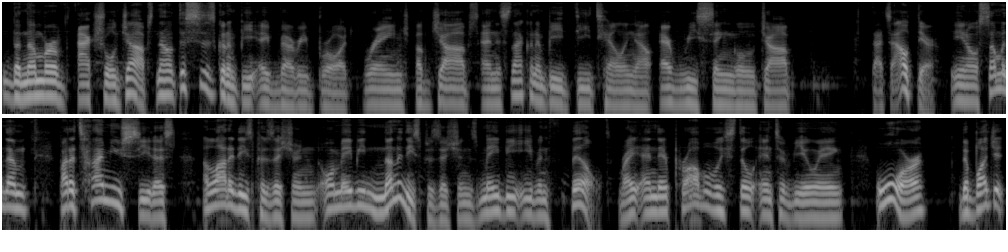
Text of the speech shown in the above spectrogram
the number of actual jobs. Now, this is going to be a very broad range of jobs, and it's not going to be detailing out every single job that's out there. You know, some of them, by the time you see this, a lot of these positions, or maybe none of these positions, may be even filled, right? And they're probably still interviewing, or the budget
